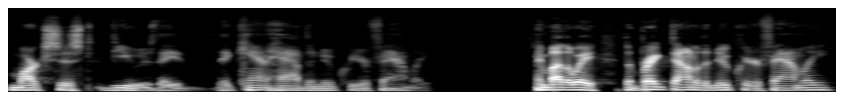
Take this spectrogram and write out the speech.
Marxist views. They, they can't have the nuclear family. And by the way, the breakdown of the nuclear family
